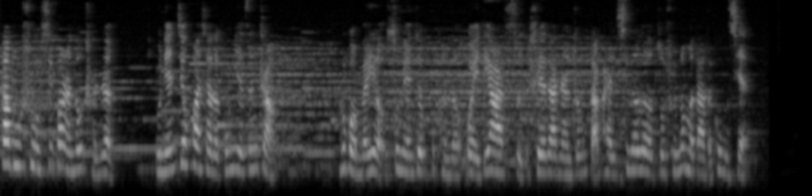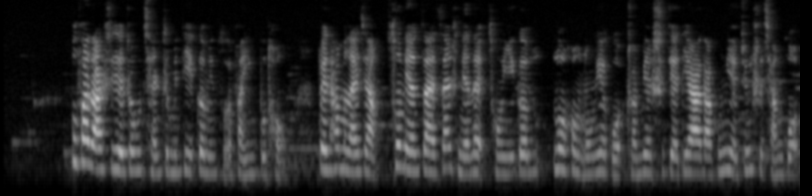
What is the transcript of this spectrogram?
大多数西方人都承认，五年计划下的工业增长。如果没有苏联，就不可能为第二次世界大战中打败希特勒做出那么大的贡献。不发达世界中前殖民地各民族的反应不同，对他们来讲，苏联在三十年内从一个落后农业国转变世界第二大工业军事强国，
